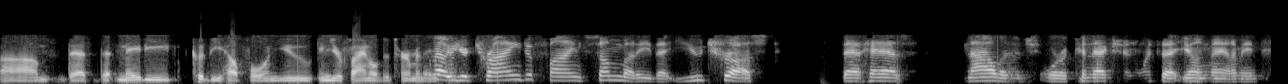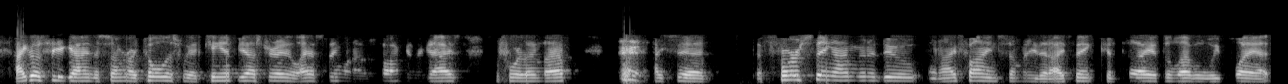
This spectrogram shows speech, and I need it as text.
um, that that maybe could be helpful in you in your final determination? Well, you're trying to find somebody that you trust that has knowledge or a connection with that young man. I mean, I go see a guy in the summer. I told us we had camp yesterday. The last thing when I was talking to guys before they left, I said the first thing I'm going to do when I find somebody that I think can play at the level we play at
